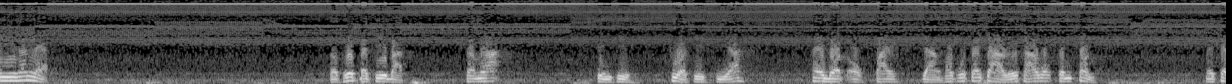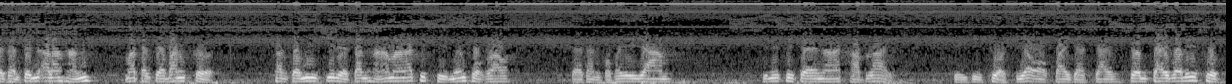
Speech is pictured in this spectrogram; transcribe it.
มีนั่นแหละต่อเพื่อปฏิบัติชำระสิ่งที่ชั่วที่เสีย ให้หมดออกไปอย่างพระพุทธเจ้าหรือสาวกเป็นต้นไม่ใช่ท่านเป็นอรหันต์มาแต่แต่บันเกิดท่านก็มีกิเลสตัณหามานะทิฏฐิเหมือนพวกเรา แต่ท่านก็พยายาม ทีนี้พิจารณาขับไล่ สิ่งที่ชั่วเสียออกไปจากใจจนใจบริสุทธิ์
